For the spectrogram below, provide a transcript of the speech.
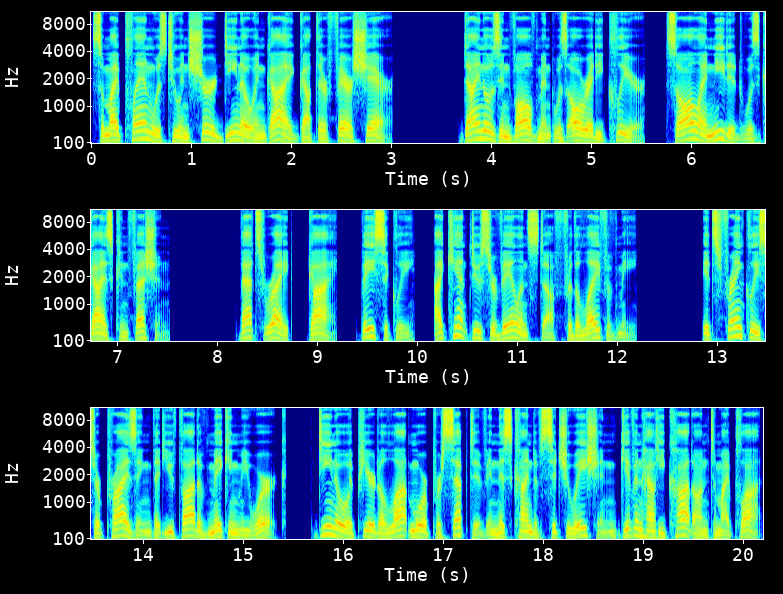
so my plan was to ensure Dino and Guy got their fair share. Dino's involvement was already clear, so all I needed was Guy's confession. That's right, Guy. Basically, I can't do surveillance stuff for the life of me. It's frankly surprising that you thought of making me work. Dino appeared a lot more perceptive in this kind of situation given how he caught on to my plot.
